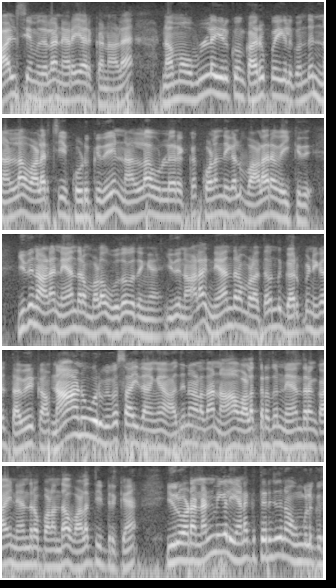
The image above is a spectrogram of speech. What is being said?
கால்சியம் இதெல்லாம் நிறையா இருக்கனால நம்ம உள்ளே இருக்கும் கருப்பைகளுக்கு வந்து நல்லா வளர்ச்சியை கொடுக்குது நல்லா உள்ள இருக்க குழந்தைகள் வளர வைக்குது. இதனால நேந்திரம் பழம் உதவுதுங்க. இதனால நேந்திரம் பழத்தை வந்து கர்ப்பிணிகள் தவிர்க்காம நானும் ஒரு விவசாயி தாங்க. அதனால தான் நான் வளர்த்துறதும் நேந்திரம் காய் நேந்திரம் பழம் தான் வளர்த்திட்டு இருக்கேன். இதோட நன்மைகள் எனக்கு தெரிஞ்சது நான் உங்களுக்கு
